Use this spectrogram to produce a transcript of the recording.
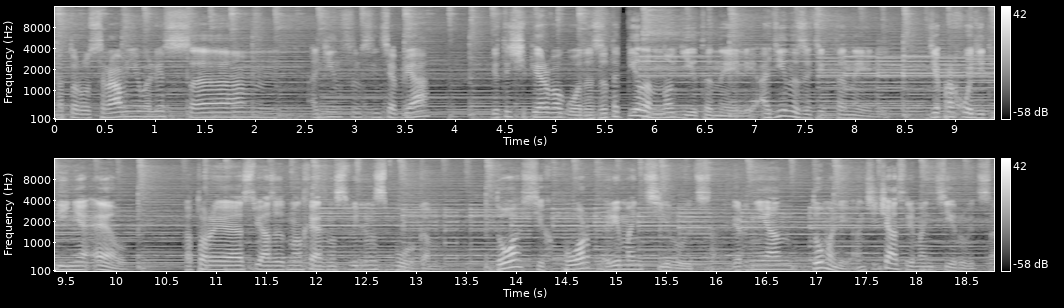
которую сравнивали с э, 11 сентября 2001 года затопило многие тоннели. Один из этих тоннелей, где проходит линия L, которая связывает Манхэттен с Вильямсбургом, до сих пор ремонтируется. Вернее, думали, он сейчас ремонтируется.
